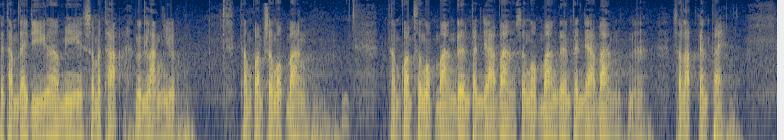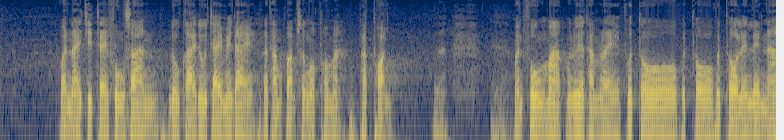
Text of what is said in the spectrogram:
จะทำได้ดีก็มีสมถะหนุนหลังอยู่ทำความสงบบ้างทำความสงบบ้างเดินปัญญาบ้าง สงบบ้างเดินปัญญาบ้างนะสลับกันไป วันไหนจิตใจฟุ้งซ่านดูกายดูใจไม่ได้ ก็ทำความสงบเข้ามา พักผ่อนมันฟุ้งมากไม่รู้จะทำอะไรพุโทโธ พุโทโธ พุโทโธเล่นๆนะ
